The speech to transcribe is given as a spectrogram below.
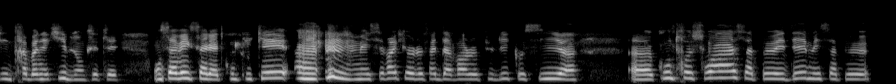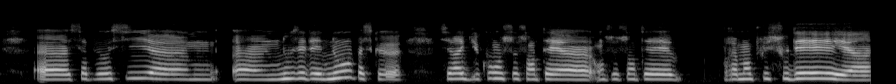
une très bonne équipe. Donc, on savait que ça allait être compliqué. mais c'est vrai que le fait d'avoir le public aussi euh, contre soi, ça peut aider, mais ça peut, euh, ça peut aussi euh, nous aider nous, parce que c'est vrai que du coup, on se sentait, on se sentait vraiment plus soudés et,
